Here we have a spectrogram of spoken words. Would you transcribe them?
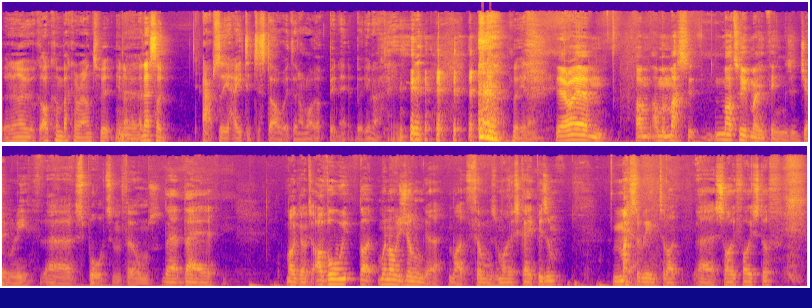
I don't know. I'll come back around to it, you know, Yeah. unless I absolutely hate it to start with, then I'm like, I've been it, but you know, but you know, Yeah, I am. I'm, I'm a massive. My two main things are generally uh, sports and films. They're they're my go-to. I've always like when I was younger, like films were my escapism. Massively into like uh, sci-fi stuff.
